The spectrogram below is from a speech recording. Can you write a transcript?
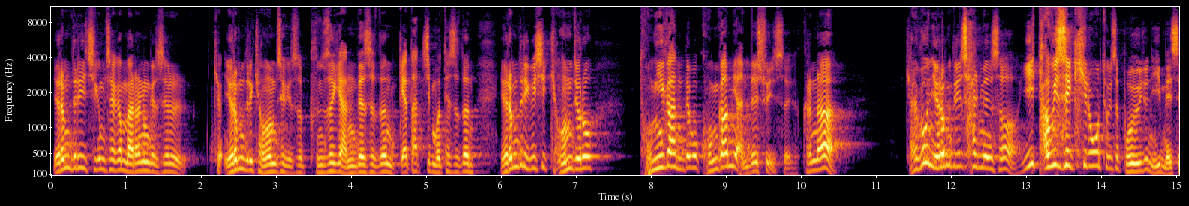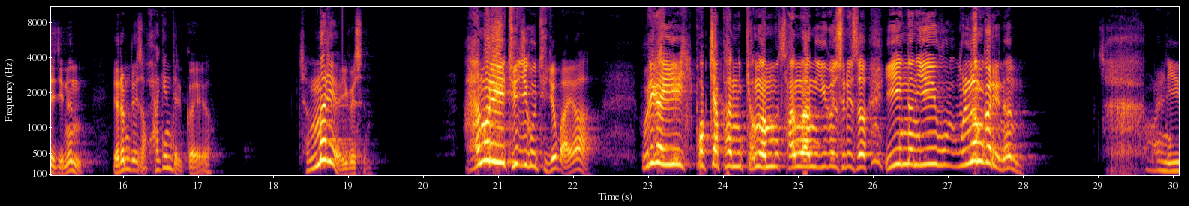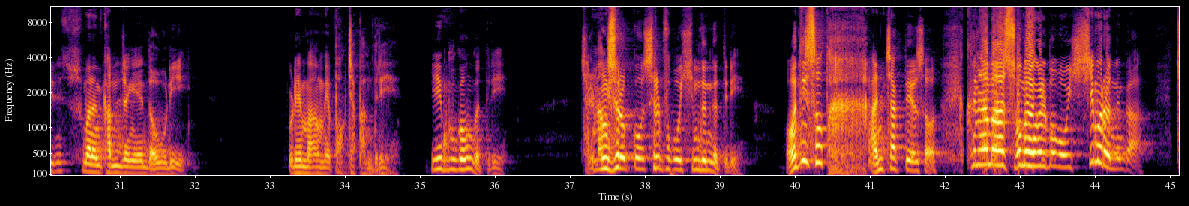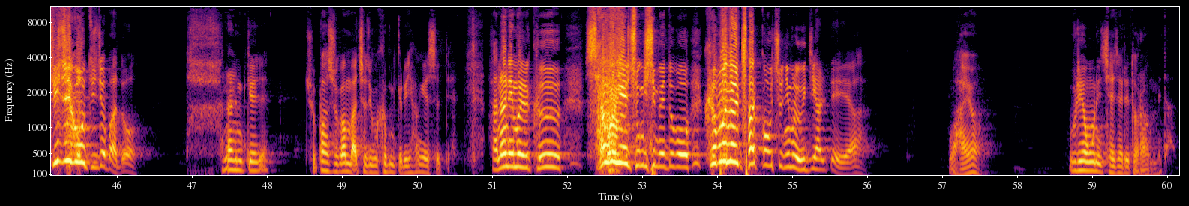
여러분들이 지금 제가 말하는 것을 여러분들의 경험 속에서 분석이 안 돼서든 깨닫지 못해서든 여러분들이 이것이 경험적으로 동의가 안 되고 공감이 안 될 수 있어요. 그러나 결국은 여러분들이 살면서 이 다윗의 기록을 통해서 보여준 이 메시지는 여러분들에서 확인될 거예요. 정말이에요, 이것은. 아무리 뒤지고 뒤져봐야 우리가 이 복잡한 경험, 상황 이것을 해서 있는 이 울렁거리는 정말 이 수많은 감정의 너울이 우리의 마음의 복잡함들이 이 무거운 것들이 절망스럽고 슬프고 힘든 것들이 어디서 다 안착되어서 그나마 소망을 보고 힘을 얻는가 뒤지고 뒤져봐도 다 하나님께 주파수가 맞춰지고 그분께로 향했을 때 하나님을 그 상황의 중심에 두고 그분을 찾고 주님을 의지할 때에야 와요. 우리 영혼이 제자리 돌아옵니다.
